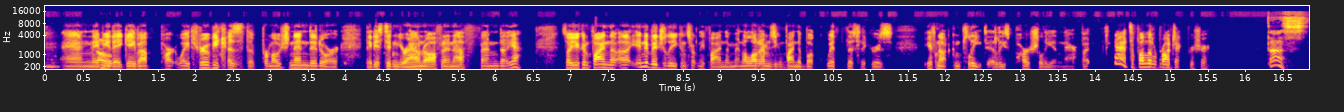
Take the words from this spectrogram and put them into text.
Mm. and maybe Oh. they gave up part way through because the promotion ended, or they just didn't get around often enough. And uh, yeah, so you can find the uh, individually, you can certainly find them, and a lot of times you can find the book with the stickers, if not complete, at least partially in there. But yeah, it's a fun little project for sure. That's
